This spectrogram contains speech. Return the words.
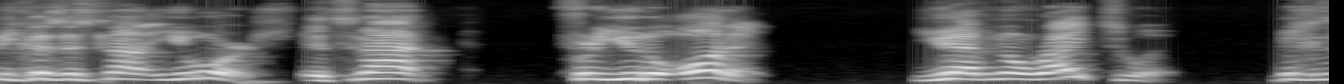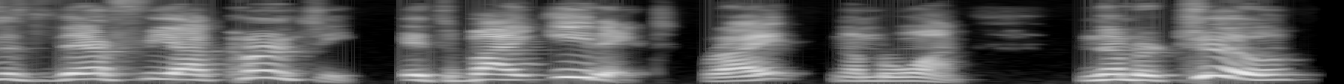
because it's not yours. It's not for you to audit. You have no right to it because it's their fiat currency. It's by edict, right? Number one. Number two,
